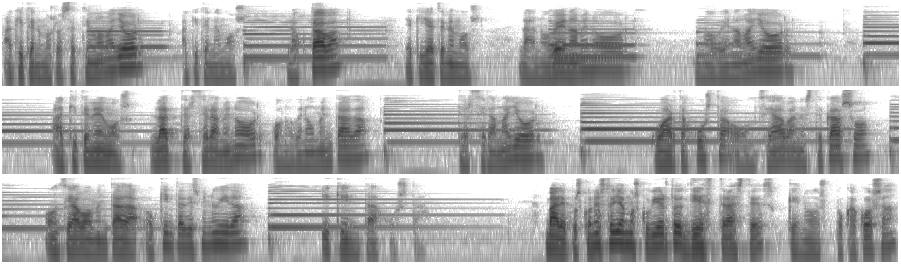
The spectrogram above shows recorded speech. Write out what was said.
Aquí tenemos la séptima mayor, aquí tenemos la octava y aquí ya tenemos la novena menor, novena mayor, aquí tenemos la tercera menor o novena aumentada, tercera mayor, cuarta justa o onceava en este caso, onceava aumentada o quinta disminuida y quinta justa. Vale, pues con esto ya hemos cubierto 10 trastes, que no es poca cosa,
